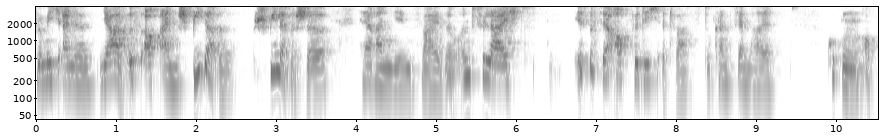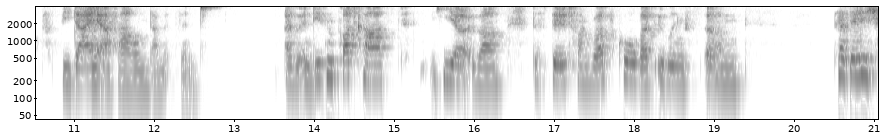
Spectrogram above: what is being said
für mich eine, ja, es ist auch eine spielerische Herangehensweise. Und vielleicht ist es ja auch für dich etwas. Du kannst ja mal gucken, ob wie deine Erfahrungen damit sind. Also in diesem Podcast hier über das Bild von Rothko, was übrigens ähm, tatsächlich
